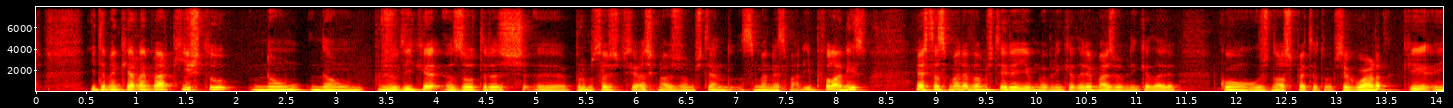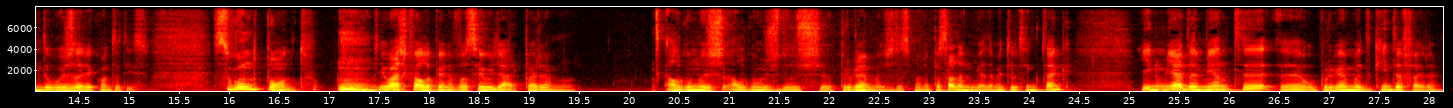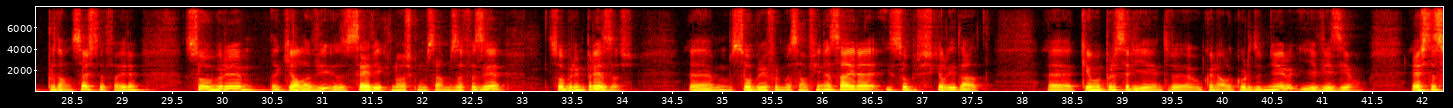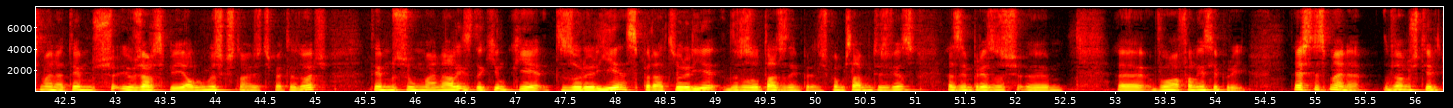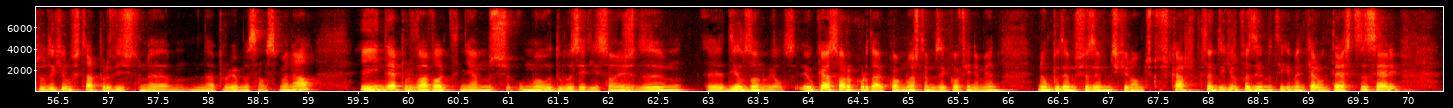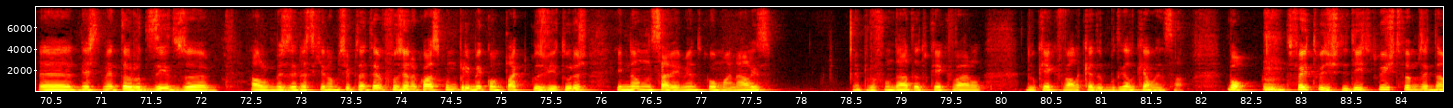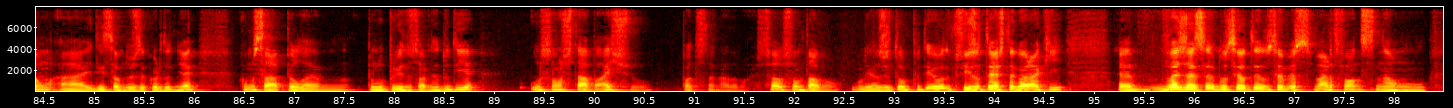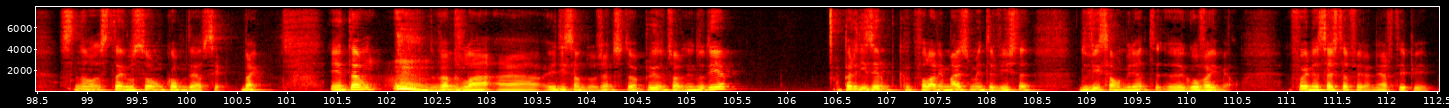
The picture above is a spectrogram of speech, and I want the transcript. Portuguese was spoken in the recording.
E também quero lembrar que isto não, não prejudica as outras uh, promoções especiais que nós vamos tendo semana a semana. E por falar nisso, esta semana vamos ter aí uma brincadeira, mais uma brincadeira, com os nossos espectadores. Aguarde que ainda hoje darei conta disso. Segundo ponto, eu acho que vale a pena você olhar para algumas, alguns dos programas da semana passada, nomeadamente o Think Tank, e nomeadamente uh, o programa de quinta-feira, perdão, sexta-feira, sobre aquela série que nós começámos a fazer sobre empresas, um, sobre informação financeira e sobre fiscalidade, uh, que é uma parceria entre o canal Acordo do Dinheiro e a Visão. Esta semana temos, eu já recebi algumas questões de espectadores, temos uma análise daquilo que é tesouraria, separar tesouraria de resultados da empresa. Como sabe, muitas vezes as empresas uh, uh, vão à falência por aí. Esta semana vamos ter tudo aquilo que está previsto na, na programação semanal e ainda é provável que tenhamos uma ou duas edições de uh, Deals on Wheels. Eu quero só recordar, como nós estamos em confinamento, não podemos fazer muitos quilómetros com os carros, portanto, aquilo que fazíamos antigamente, que eram testes a sério, uh, neste momento estão reduzidos a, a algumas dezenas de quilómetros e, portanto, é, funciona quase como um primeiro contacto com as viaturas e não necessariamente com uma análise aprofundada do que é que vale, do que é que vale cada modelo que é lançado. Bom, feito isto e dito isto, vamos então à edição dos Acordo do Dinheiro, começar pela, pelo período de ordem do dia, o som está baixo, pode estar nada mais. Só o som está bom. Aliás, eu, estou, eu fiz o teste agora aqui. Uh, veja no seu, no seu smartphone se, não, se, não, se tem o som como deve ser. Bem, então vamos lá à edição de hoje. Antes da período de ordem do dia, para dizer que falarem mais uma entrevista do vice-almirante uh, Gouveia Mel. Foi na sexta-feira, na RTP.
